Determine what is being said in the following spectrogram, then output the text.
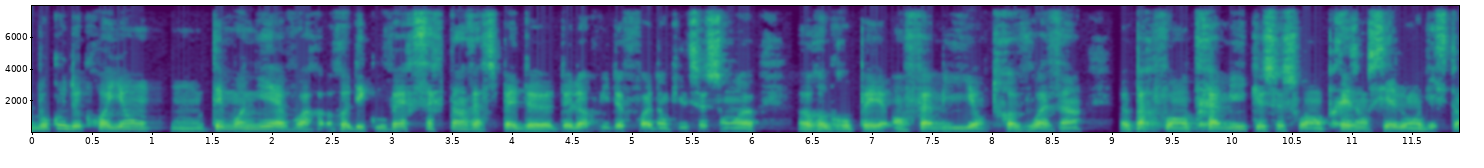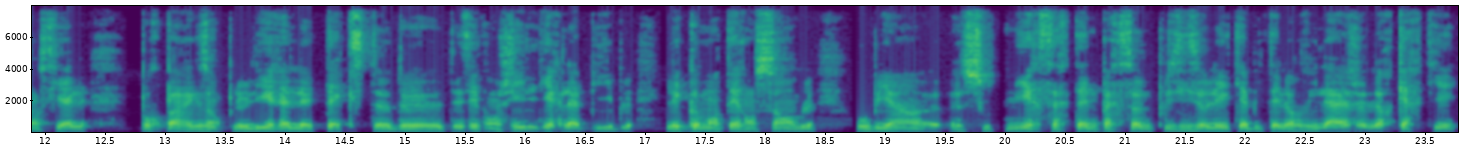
beaucoup de croyants ont témoigné avoir redécouvert certains aspects de, de leur vie de foi. Donc, ils se sont regroupés en famille, entre voisins, parfois entre amis, que ce soit en présentiel ou en distanciel pour par exemple lire les textes de, des évangiles, lire la Bible, les commentaires ensemble, ou bien euh, soutenir certaines personnes plus isolées qui habitaient leur village, leur quartier.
